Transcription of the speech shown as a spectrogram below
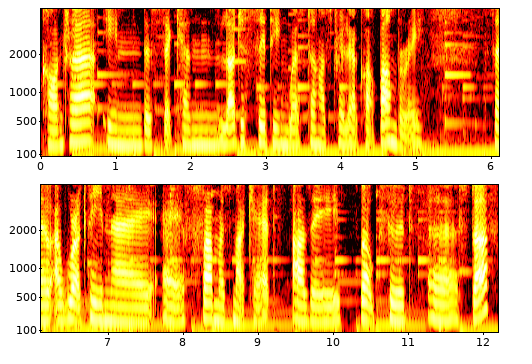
contract in the second largest city in Western Australia called Bunbury. So I worked in a, a farmer's market as a bulk food uh, staff,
